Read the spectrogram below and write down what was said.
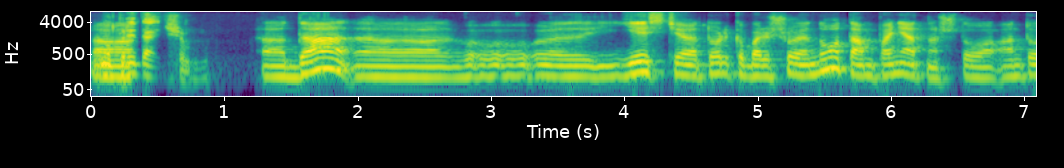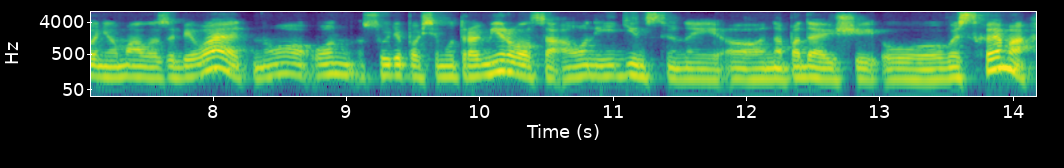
Ну, а, придачем. А, да, э, есть только большое но. Там понятно, что Антонио мало забивает, но он, судя по всему, травмировался, а он единственный э, нападающий у Вестхэма.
